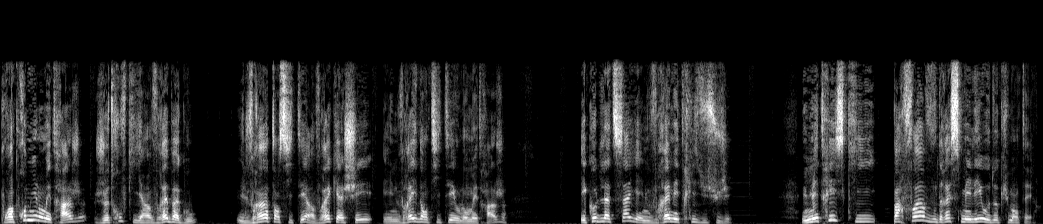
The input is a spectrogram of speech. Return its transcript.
pour un premier long métrage, je trouve qu'il y a un vrai bagou, une vraie intensité, un vrai cachet et une vraie identité au long métrage, et qu'au-delà de ça, il y a une vraie maîtrise du sujet. Une maîtrise qui, parfois, voudrait se mêler au documentaire,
